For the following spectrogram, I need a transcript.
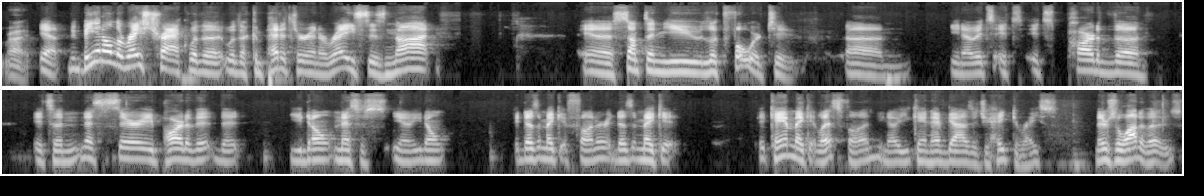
Right. Yeah, being on the racetrack with a with a competitor in a race is not uh, something you look forward to. Um, you know, it's it's it's part of the it's a necessary part of it that you don't necess you know you don't it doesn't make it funner. It doesn't make it it can make it less fun. You know, you can't have guys that you hate to race. There's a lot of those.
